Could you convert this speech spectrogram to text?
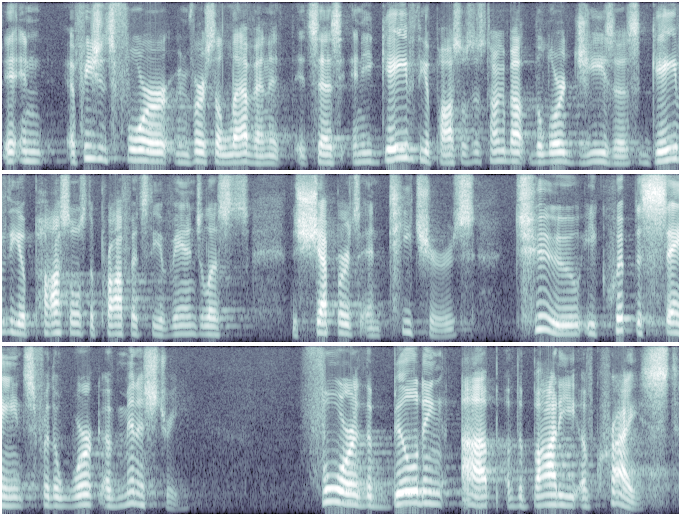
In Ephesians 4, in verse 11, it, it says, And he gave the apostles, let's talk about the Lord Jesus, gave the apostles, the prophets, the evangelists, the shepherds, and teachers to equip the saints for the work of ministry for the building up of the body of Christ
